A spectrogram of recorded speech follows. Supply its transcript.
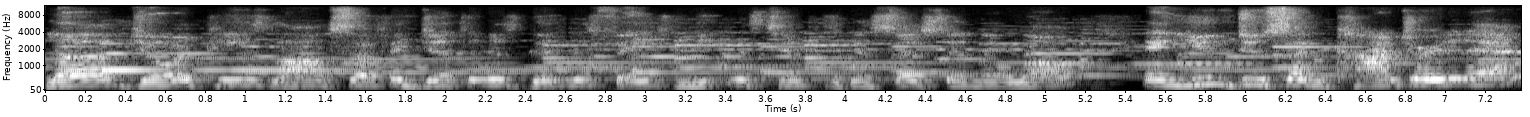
Love, joy, peace, long suffering, gentleness, goodness, faith, meekness, temperance, against such no law. And you do something contrary to that,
